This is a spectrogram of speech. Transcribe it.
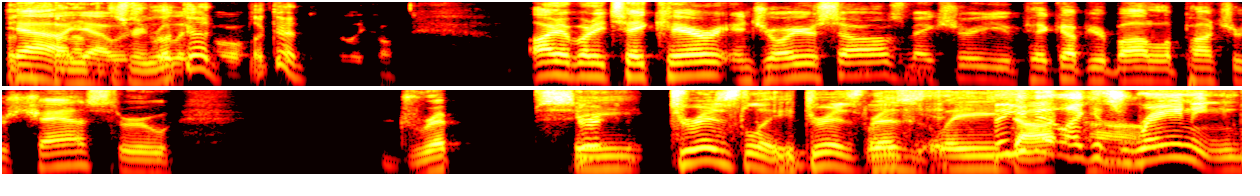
yeah, yeah, it was really look good. Cool. Look good. Really cool. All right, everybody, take care. Enjoy yourselves. Make sure you pick up your bottle of Puncher's Chance through Drip See, drizzly, drizzly. Drizzly. Think of it like it's raining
